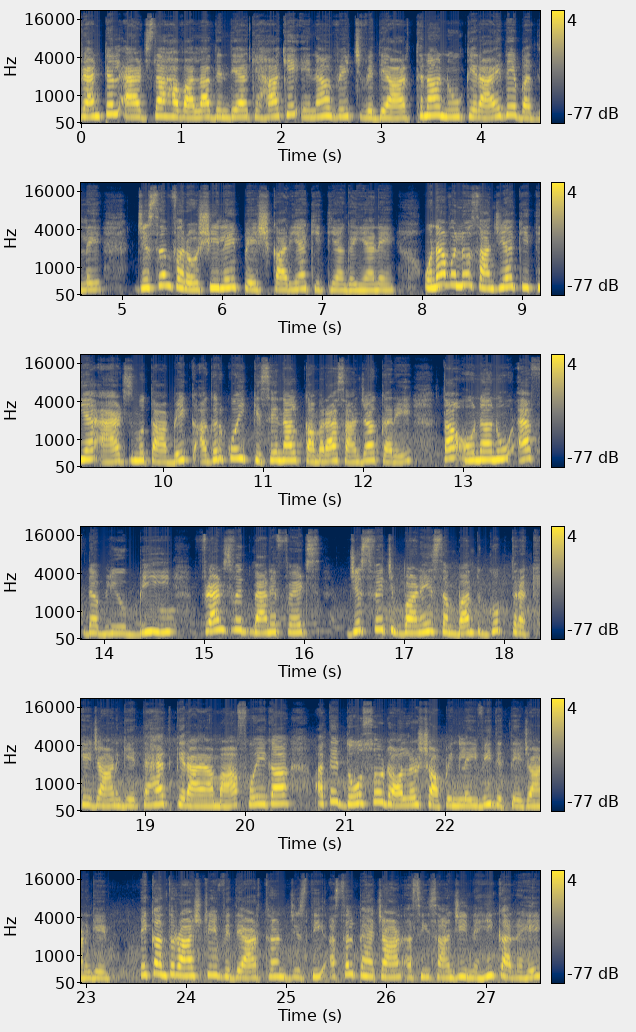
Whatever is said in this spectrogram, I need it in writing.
ਰੈਂਟਲ ਐਡਸ ਦਾ ਹਵਾਲਾ ਦਿੰਦਿਆਂ ਕਿਹਾ ਕਿ ਇਹਨਾਂ ਵਿੱਚ ਵਿਦਿਆਰਥਣਾਂ ਨੂੰ ਕਿਰਾਏ ਦੇ ਬਦਲੇ ਜਿਸਮ ਫਰੋਸ਼ੀ ਲਈ ਪੇਸ਼ਕਾਰੀਆਂ ਕੀਤੀਆਂ ਗਈਆਂ ਨੇ। ਉਹਨਾਂ ਵੱਲੋਂ ਸਾਂਝੀਆਂ ਕੀਤੀਆਂ ਐਡਸ ਮੁਤਾਬਿਕ ਅਗਰ ਕੋਈ ਕਿਸੇ ਨਾਲ ਕਮਰਾ ਸਾਂਝਾ ਕਰੇ, ਤਾਂ ਉਹਨਾਂ ਨੂੰ FWB ਫਰੈਂਡਸ ਵਿਦ ਬੈਨੀਫਿਟਸ, ਜਿਸ ਵਿੱਚ ਬਣੇ ਸੰਬੰਧ ਗੁਪਤ ਰੱਖੇ ਜਾਣਗੇ, ਤਹਿਤ ਕਿਰਾਇਆ ਮਾਫ ਹੋਏਗਾ ਅਤੇ 200 ਡਾਲਰ ਸ਼ਾਪਿੰਗ ਲਈ ਵੀ ਦਿੱਤੇ ਜਾਣਗੇ। ਇੱਕ ਅੰਤਰਰਾਸ਼ਟਰੀ ਵਿਦਿਆਰਥਣ ਜਿਸ ਦੀ ਅਸਲ ਪਹਿਚਾਣ ਅਸੀਂ ਸਾਂਝੀ ਨਹੀਂ ਕਰ ਰਹੇ,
